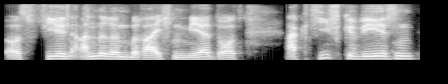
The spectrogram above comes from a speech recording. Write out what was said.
aus vielen anderen Bereichen mehr dort aktiv gewesen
